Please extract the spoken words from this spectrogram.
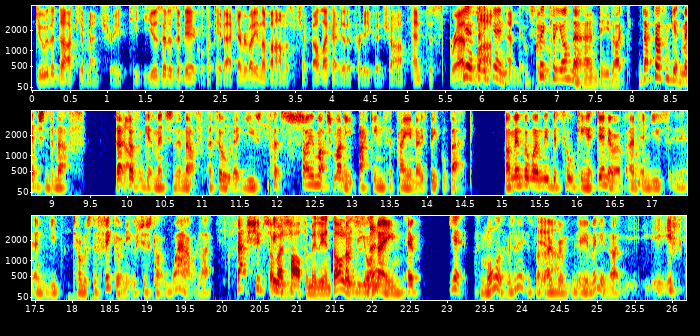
do the documentary, to use it as a vehicle to pay back everybody in the Bahamas, which I felt like I did a pretty good job, and to spread yeah, love. but again, and to- quickly on that, Andy, like that doesn't get mentioned enough. That No. doesn't get mentioned enough at all. That you've put so much money back into paying those people back. I remember when we were talking at dinner and, and you and you told us the figure and it was just like wow, like that should It's be almost half a million dollars, under isn't your it? name. ev- yeah, it's more though, isn't it? It's like Yeah. over a million million. Like if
